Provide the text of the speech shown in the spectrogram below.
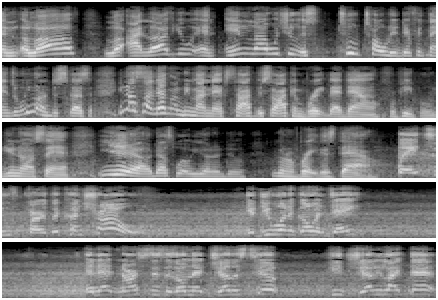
and love lo- i love you and in love with you is two totally different things. We're going to discuss it. You know, son, that's going to be my next topic so I can break that down for people. You know what I'm saying? Yeah, that's what we're going to do. We're going to break this down. Way to further control. If you want to go and date, and that narcissist is on that jealous tip, he jelly like that.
